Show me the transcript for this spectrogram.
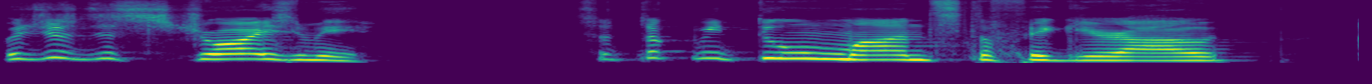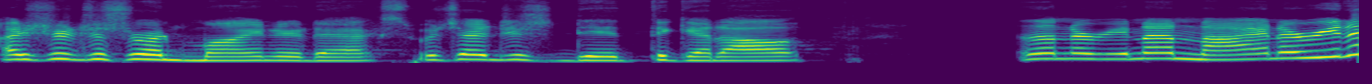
which just destroys me. So it took me two months to figure out. I should just run miner decks, which I just did to get out. And then Arena 9, Arena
